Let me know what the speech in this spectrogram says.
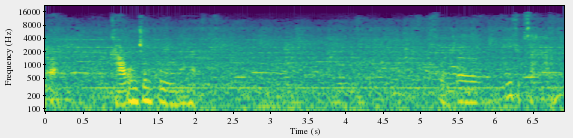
ก็ขาวอมชมพูนะครับส่วนเบอร์23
